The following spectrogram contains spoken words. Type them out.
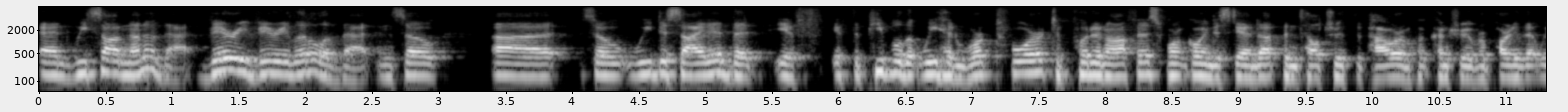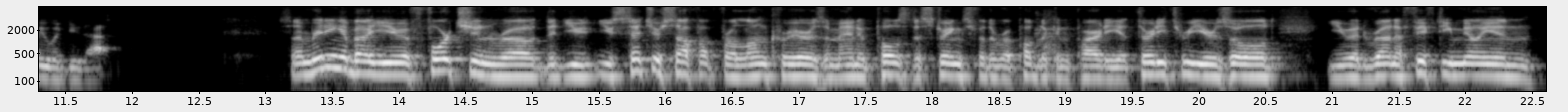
and we saw none of that. Very, very little of that. And so uh, so we decided that if if the people that we had worked for to put in office weren't going to stand up and tell truth to power and put country over party, that we would do that. So I'm reading about you. Fortune wrote that you you set yourself up for a long career as a man who pulls the strings for the Republican Party. At 33 years old, you had run a 50 million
